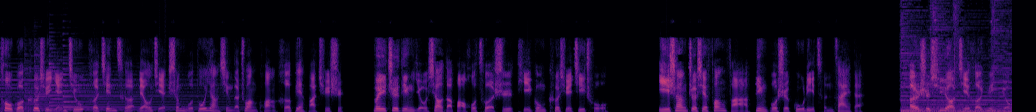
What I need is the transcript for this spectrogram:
透过科学研究和监测，了解生物多样性的状况和变化趋势，为制定有效的保护措施提供科学基础。以上这些方法并不是孤立存在的，而是需要结合运用，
